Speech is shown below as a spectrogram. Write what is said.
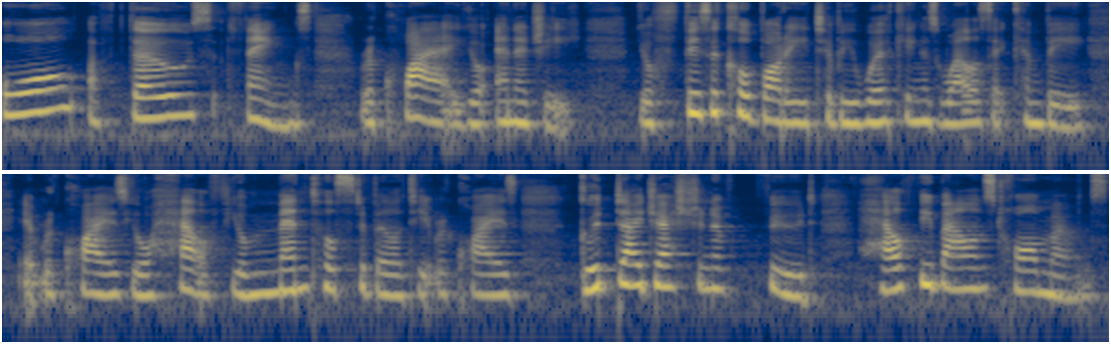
all of those things require your energy your physical body to be working as well as it can be. It requires your health your mental stability. It requires good digestion of food, healthy balanced hormones,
